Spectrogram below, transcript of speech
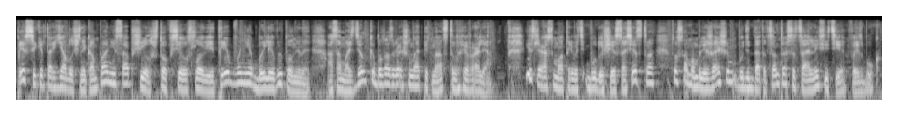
Пресс-секретарь яблочной компании сообщил, что все условия и требования были выполнены, а сама сделка была завершена 15 февраля. Если рассматривать будущее соседство, то самым ближайшим будет дата-центр социальной сети Facebook.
